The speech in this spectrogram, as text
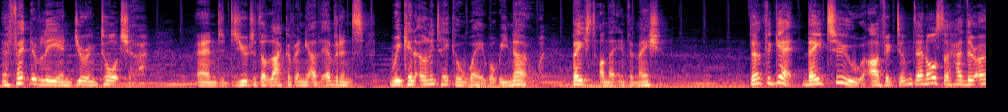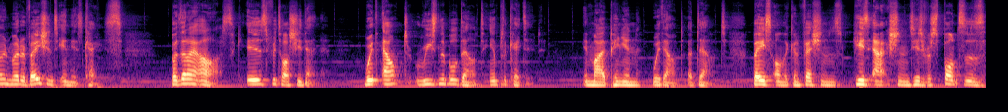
effectively enduring torture. And due to the lack of any other evidence, we can only take away what we know based on that information. Don't forget, they too are victims and also had their own motivations in this case. But then I ask, is Futoshi then, without reasonable doubt, implicated? In my opinion, without a doubt, based on the confessions, his actions, his responses,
